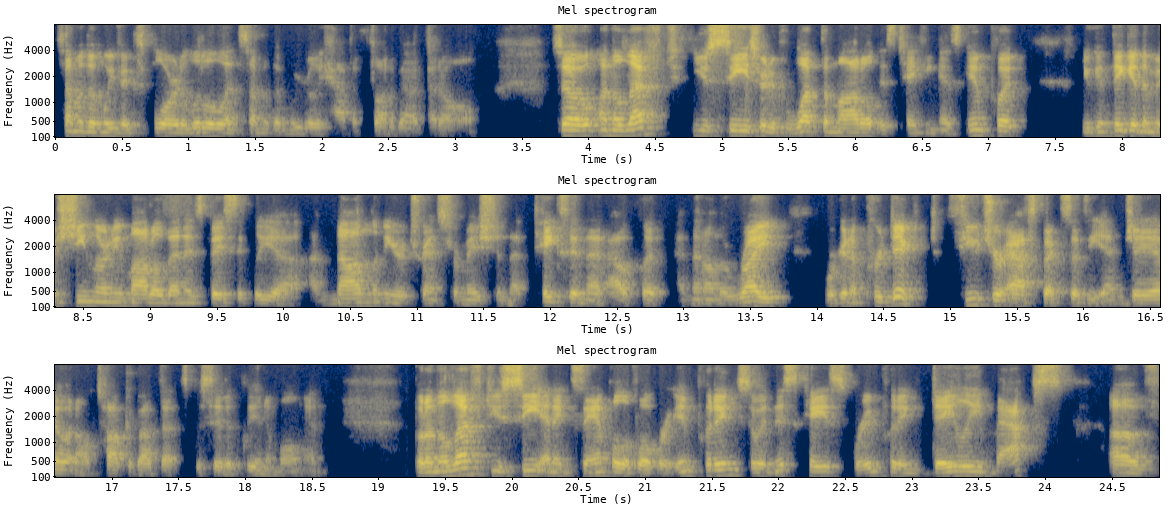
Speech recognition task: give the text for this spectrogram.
Some of them we've explored a little and some of them we really haven't thought about at all. So on the left, you see sort of what the model is taking as input. You can think of the machine learning model then as basically a, a nonlinear transformation that takes in that output. And then on the right, we're going to predict future aspects of the MJO, and I'll talk about that specifically in a moment. But on the left, you see an example of what we're inputting. So in this case, we're inputting daily maps of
